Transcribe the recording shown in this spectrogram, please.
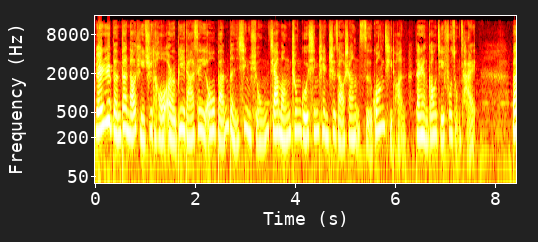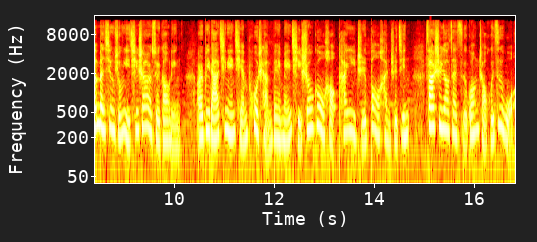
原日本半导体巨头尔必达 CEO 坂本幸雄加盟中国芯片制造商紫光集团，担任高级副总裁。坂本幸雄已七十二岁高龄，而必达七年前破产被美企收购后，他一直抱憾至今，发誓要在紫光找回自我，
